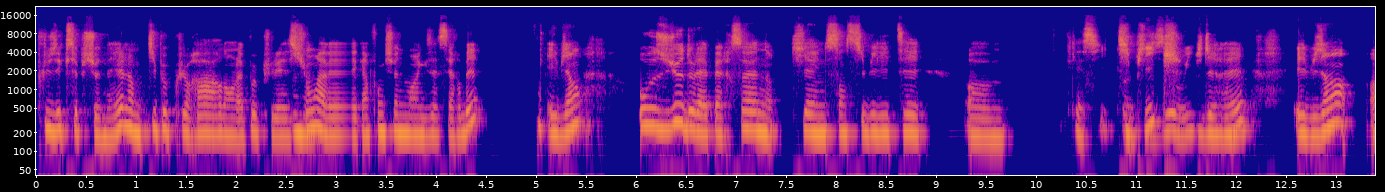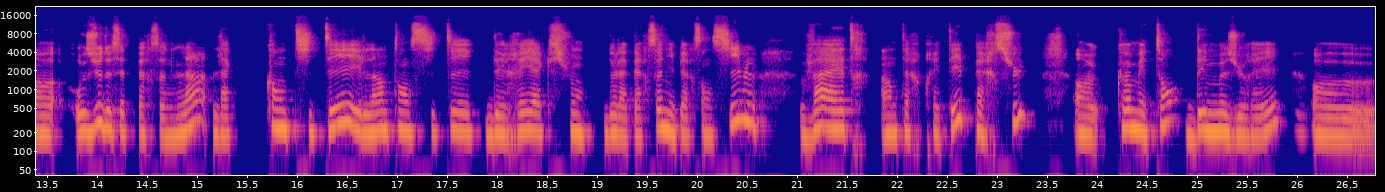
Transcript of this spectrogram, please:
plus exceptionnel, un petit peu plus rare dans la population avec un fonctionnement exacerbé eh bien, aux yeux de la personne qui a une sensibilité euh, classique, typique, je dirais, eh bien, euh, aux yeux de cette personne-là, la quantité et l'intensité des réactions de la personne hypersensible va être interprété, perçu euh, comme étant démesuré, euh,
